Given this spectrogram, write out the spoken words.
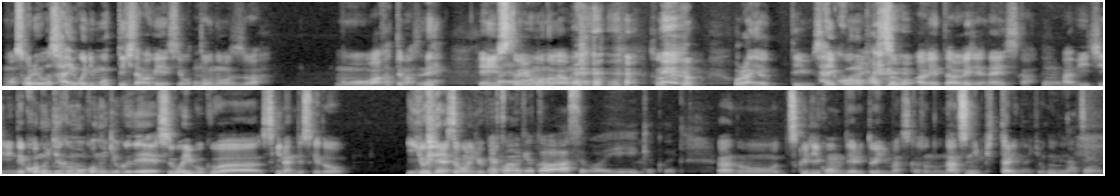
もうそれを最後に持ってきたわけですよ、オットーノーズは。もう分かってますね。演出というものがもう。その ほらよっていう最高のパスを上げたわけじゃないですか、うん。アビーチーに。でこの曲もこの曲ですごい僕は好きなんですけどいい曲じゃないですかこの曲。いやこの曲はすごいいい曲、あの作り込んでると言いますかその夏にぴったりな曲で、うん、夏にぴっ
